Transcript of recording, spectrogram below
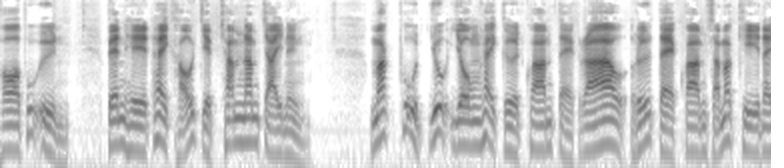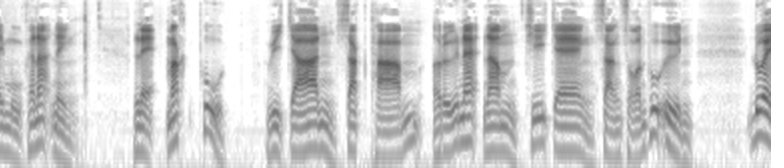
ทอผู้อื่น เป็นเหตุให้เขาเจ็บช้ำน้ำใจหนึ่ง มักพูดยุยงให้เกิดความแตกร้าว หรือแตกความสามัคคีในหมู่คณะหนึ่ง และมักพูด วิจารณ์สักถาม หรือแนะนำชี้แจง สั่งสอนผู้อื่น ด้วย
